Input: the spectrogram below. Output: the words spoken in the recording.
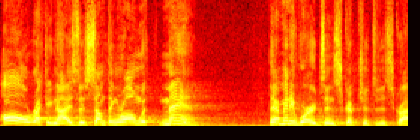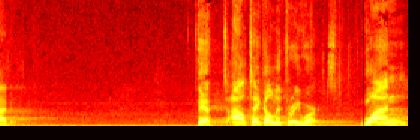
all recognize there's something wrong with man. There are many words in Scripture to describe it. There, I'll take only three words One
